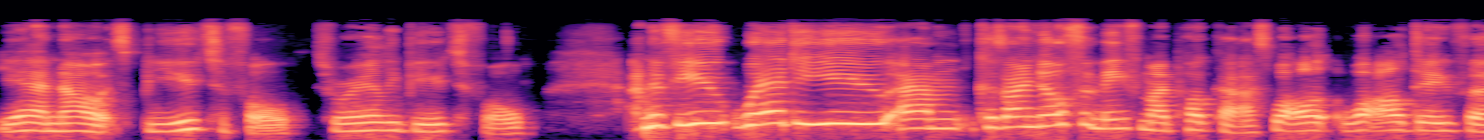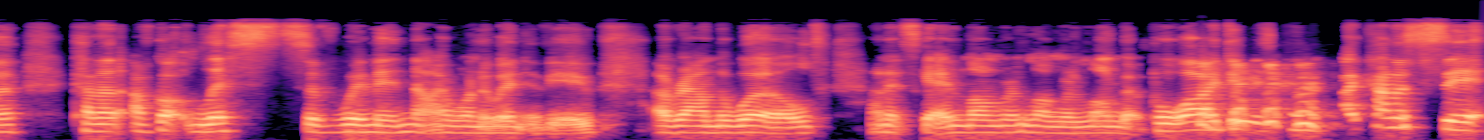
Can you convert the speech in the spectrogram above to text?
yeah, no, it's beautiful. It's really beautiful. And if you, where do you? Um, Because I know for me, for my podcast, what I'll, what I'll do for kind of, I've got lists of women that I want to interview around the world, and it's getting longer and longer and longer. But what I do is I kind of sit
